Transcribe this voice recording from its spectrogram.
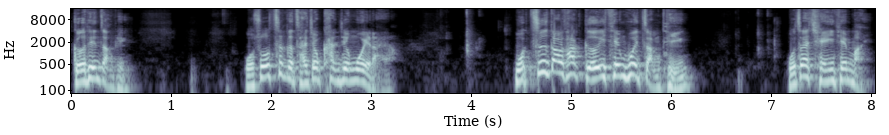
隔天涨停。我说这个才叫看见未来啊！我知道它隔一天会涨停，我在前一天买。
